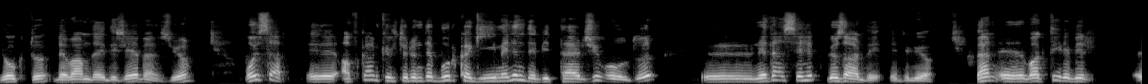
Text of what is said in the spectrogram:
yoktu. Devam da edeceğe benziyor. Oysa e, Afgan kültüründe burka giymenin de bir tercih olduğu e, nedense hep göz ardı ediliyor. Ben e, vaktiyle bir e,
